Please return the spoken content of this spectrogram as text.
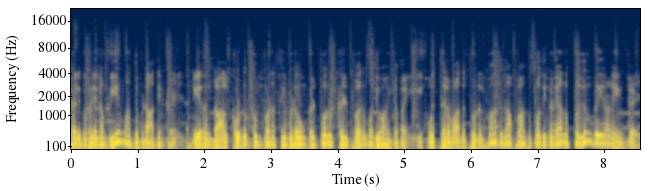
கழிவுகளை நம்பி ஏமாந்து விடாதீர்கள். ஏனென்றால் கொடுக்கும் பணத்தை விட உங்கள் பொருட்கள் பெறுமதி வாய்ந்தவை. உத்தரவாதத்துடன் பாதுகாப்பாக பொதிகளை அனுப்ப இன்றைய அலையுங்கள்.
